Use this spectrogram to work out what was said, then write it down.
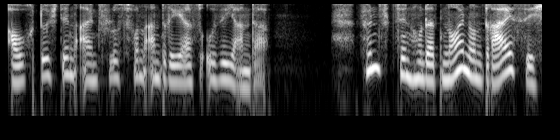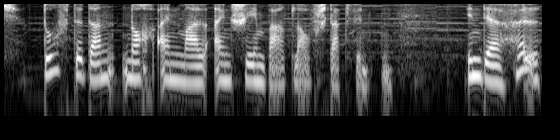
auch durch den Einfluss von Andreas Osiander. 1539 durfte dann noch einmal ein Schembartlauf stattfinden. In der Höll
